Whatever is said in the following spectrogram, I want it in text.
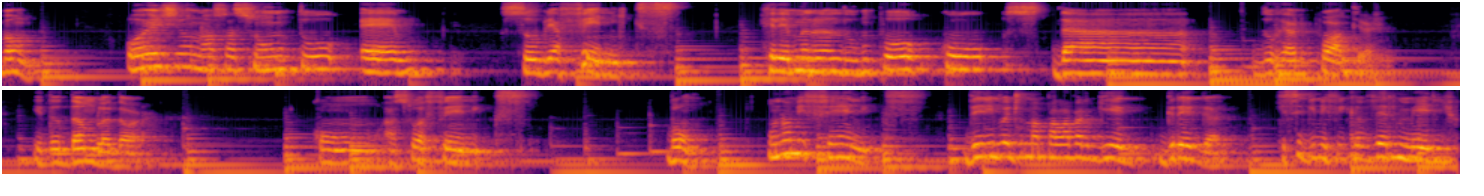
Bom, hoje o nosso assunto é sobre a Fênix, relembrando um pouco da, do Harry Potter e do Dumbledore com a sua Fênix. Bom, o nome Fênix deriva de uma palavra grega que significa vermelho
